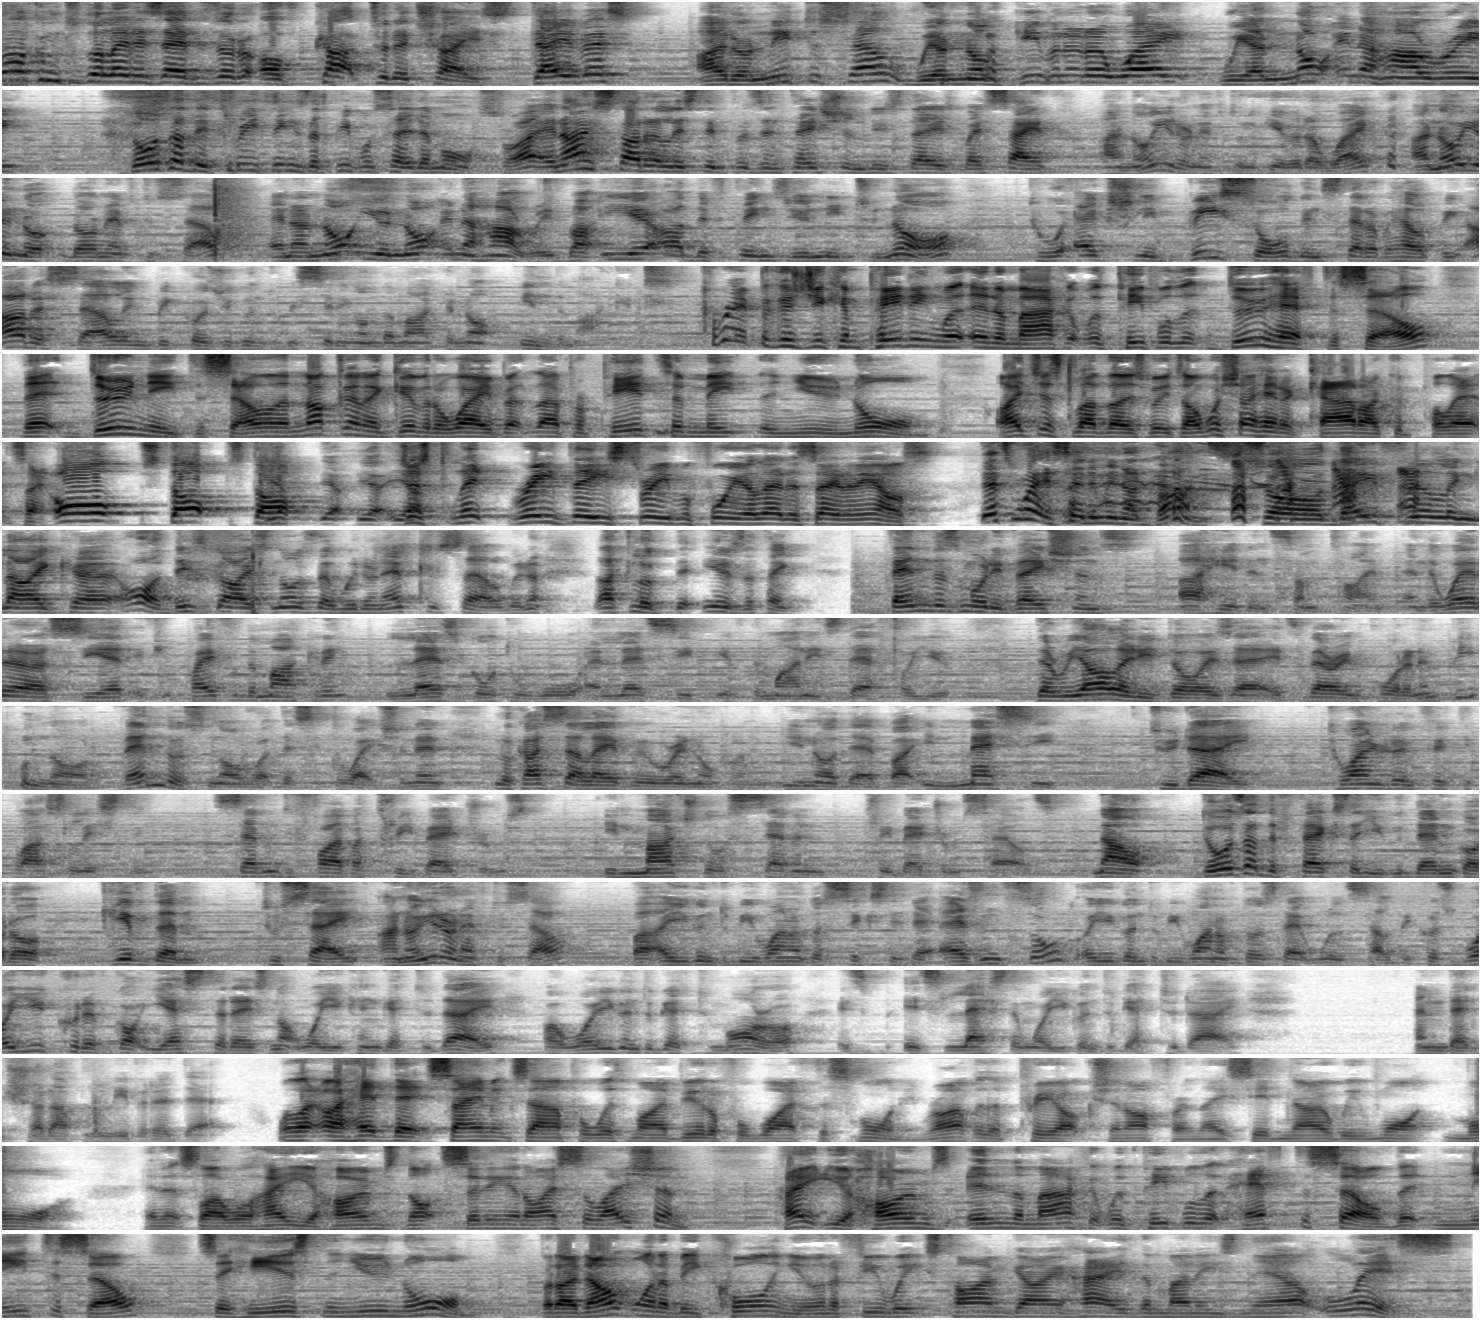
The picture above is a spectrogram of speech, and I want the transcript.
Welcome to the latest episode of Cut to the Chase. Davis, I don't need to sell. We are not giving it away. We are not in a hurry. Those are the three things that people say the most, right? And I started a listing presentation these days by saying, I know you don't have to give it away. I know you not, don't have to sell. And I know you're not in a hurry, but here are the things you need to know to actually be sold instead of helping others selling because you're going to be sitting on the market, not in the market. Correct, because you're competing with, in a market with people that do have to sell, that do need to sell, and they're not going to give it away, but they're prepared to meet the new norm. I just love those words. I wish I had a card I could pull out and say, "Oh, stop, stop! Yep, yep, yep, Just let read these three before you let us say anything else." That's why I said them in advance. So they feeling like, uh, oh, this guy knows that we don't have to sell. We don't like. Look, here's the thing: vendors' motivations are hidden sometimes, and the way that I see it, if you pay for the marketing, let's go to war and let's see if the money is there for you. The reality, though, is that it's very important, and people know, vendors know what the situation. And look, I sell everywhere in Auckland, you know that, but in Massey today, 250 plus listing, 75 are three bedrooms. In March, there was seven three bedroom sales. Now, those are the facts that you then got to give them to say, I know you don't have to sell, but are you going to be one of those 60 that hasn't sold, or are you going to be one of those that will sell? Because what you could have got yesterday is not what you can get today, but what you're going to get tomorrow is, is less than what you're going to get today. And then shut up and leave it at that. Well, I had that same example with my beautiful wife this morning, right? With a pre auction offer, and they said, no, we want more. And it's like, well, hey, your home's not sitting in isolation. Hey, your home's in the market with people that have to sell, that need to sell. So here's the new norm. But I don't want to be calling you in a few weeks' time going, hey, the money's now less.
